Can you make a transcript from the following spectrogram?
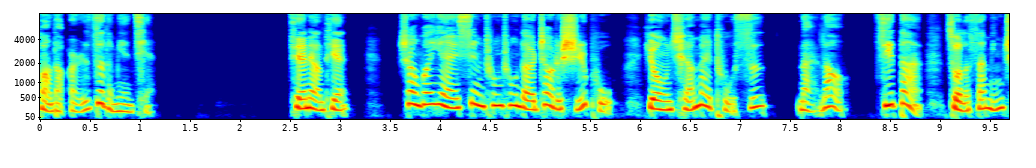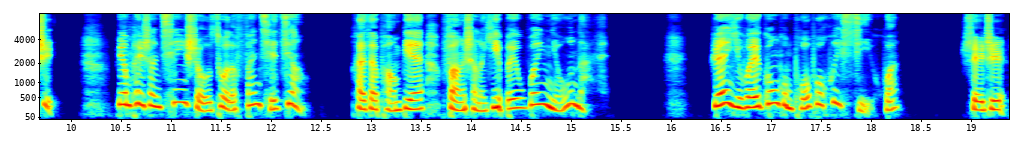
放到儿子的面前。前两天，上官燕兴冲冲的照着食谱，用全麦吐司、奶酪、鸡蛋做了三明治，并配上亲手做的番茄酱，还在旁边放上了一杯温牛奶。原以为公公婆婆会喜欢，谁知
